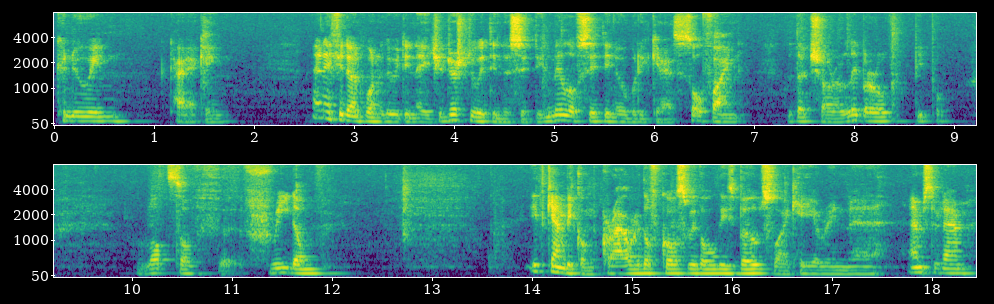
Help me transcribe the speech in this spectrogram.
canoeing, kayaking. And if you don't want to do it in nature, just do it in the city. In the middle of city, nobody cares. It's all fine. The Dutch are a liberal people. Lots of uh, freedom. It can become crowded, of course, with all these boats, like here in uh, Amsterdam.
